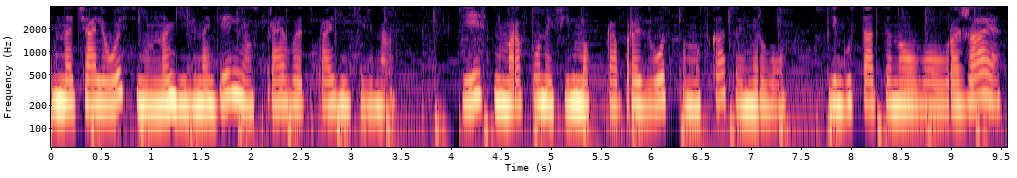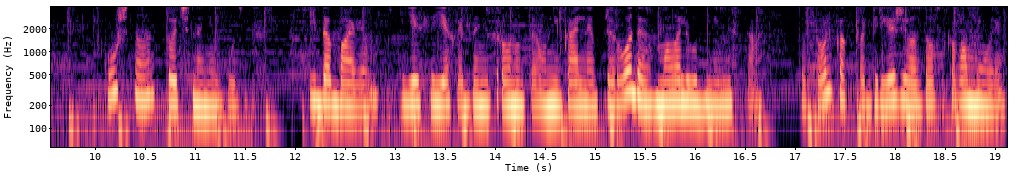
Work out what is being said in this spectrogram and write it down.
В начале осени многие винодельни устраивают праздники вина. Песни, марафоны фильмов про производство муската и мерло, дегустация нового урожая – скучно точно не будет. И добавим, если ехать за нетронутой уникальной природой в малолюдные места, то только к побережью Азовского моря.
